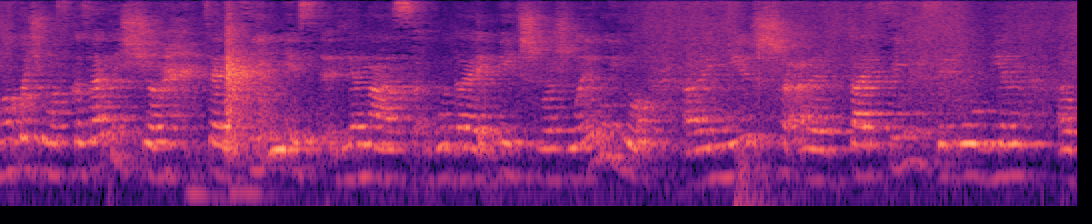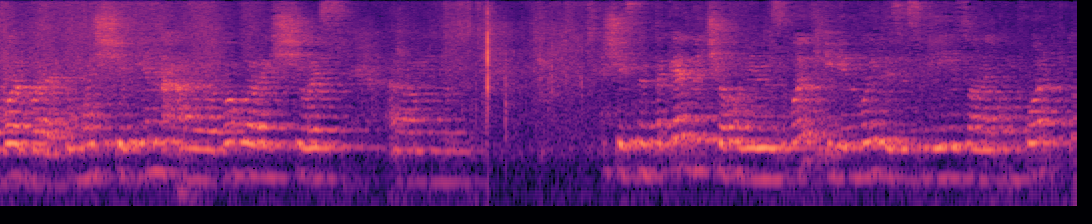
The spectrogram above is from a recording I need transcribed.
ми хочемо сказати, що ця цінність для нас буде більш важливою, е, ніж е, та цінність, яку він е, вибере, тому що він вибере щось, ем, щось не таке, до чого він звик, і він вийде зі своєї зони комфорту,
